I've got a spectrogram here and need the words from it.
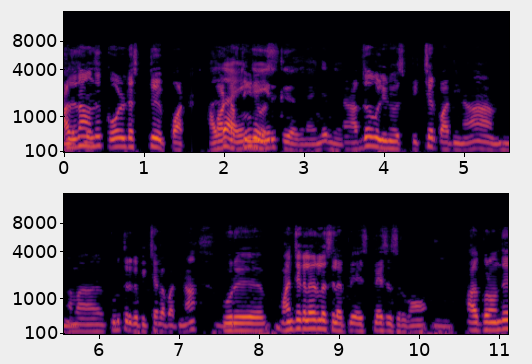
அதுதான் வந்து கோல்டஸ்ட் பார்ட் அதுதான் of the எங்க universe. இருக்கு அது நான் எங்க இருக்கு அப்சர்வல் யூனிவர்ஸ் பிக்சர் பாத்தீங்கன்னா நம்ம கொடுத்துருக்க பிக்சர்ல பாத்தீங்கன்னா ஒரு மஞ்சள் கலர்ல சில பிளேசஸ் இருக்கும். அப்புறம் வந்து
